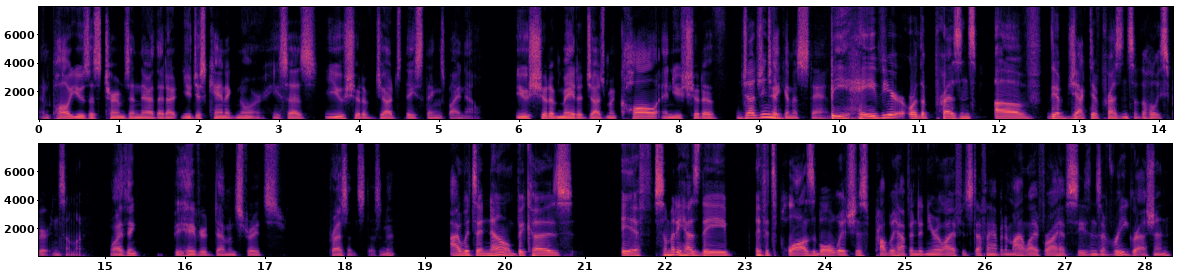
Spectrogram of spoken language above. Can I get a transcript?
And Paul uses terms in there that are, you just can't ignore. He says, You should have judged these things by now. You should have made a judgment call and you should have Judging taken a stand. behavior or the presence of the objective presence of the Holy Spirit in someone. Well, I think behavior demonstrates presence, doesn't it? I would say no, because if somebody has the, if it's plausible, which has probably happened in your life, it's definitely happened in my life where I have seasons of regression.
